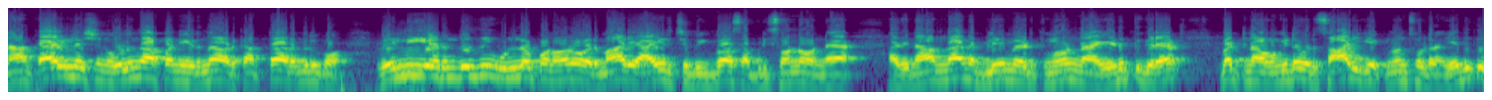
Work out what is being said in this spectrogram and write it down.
நான் கால்குலேஷன் ஒழுங்காக பண்ணியிருந்தா அவர் கரெக்டாக இருந்திருக்கும். வெளியே இருந்தது உள்ளே போனவரும் ஒரு மாதிரி ஆயிடுச்சு பிக் பாஸ் அப்படி சொன்னோன்னே அது நான் தான் இந்த ப்ளேம் எடுத்துக்கணும்னு நான் எடுத்துக்கிறேன். பட் நான் உங்ககிட்ட ஒரு சாரி கேட்கணும்னு சொல்கிறேன் எதுக்கு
